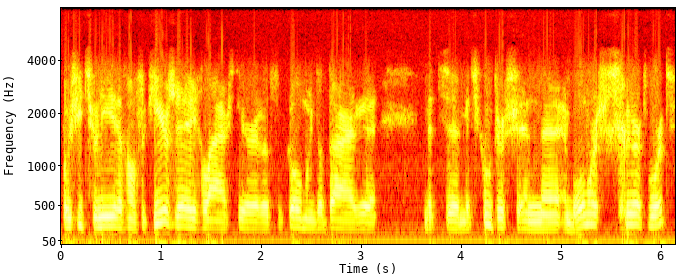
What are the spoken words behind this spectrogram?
positioneren van verkeersregelaars ter voorkoming dat daar met, met scooters en, en brommers gescheurd wordt.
